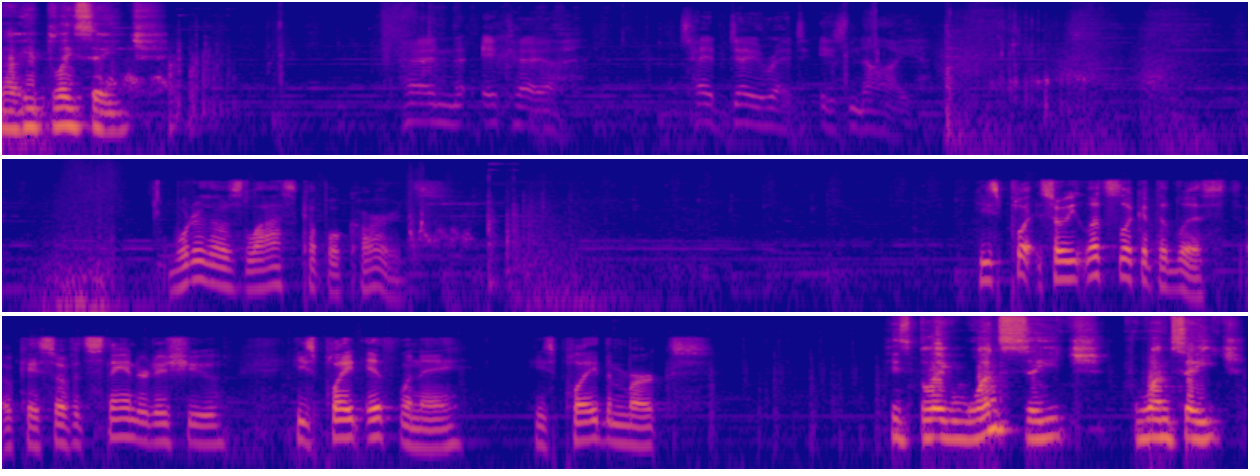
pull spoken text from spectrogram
Now he plays sage. Pen Ikea. Tedd Deireadh is nigh. What are those last couple cards? He's played. So he, let's look at the list. Okay, so if it's standard issue, he's played Ithlinne, he's played the Mercs. He's played one sage, one sage,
